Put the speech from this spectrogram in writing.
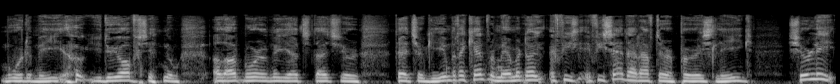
more than me. you do obviously know a lot more than me. That's that's your that's your game. But I can't remember now. If he if he said that after a Parish League, surely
